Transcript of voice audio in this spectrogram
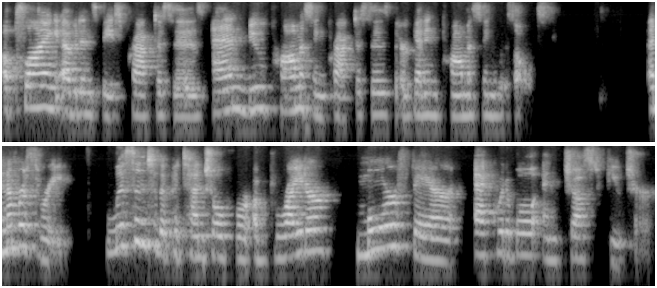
applying evidence based practices and new promising practices that are getting promising results. And number three, listen to the potential for a brighter, more fair, equitable, and just future.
